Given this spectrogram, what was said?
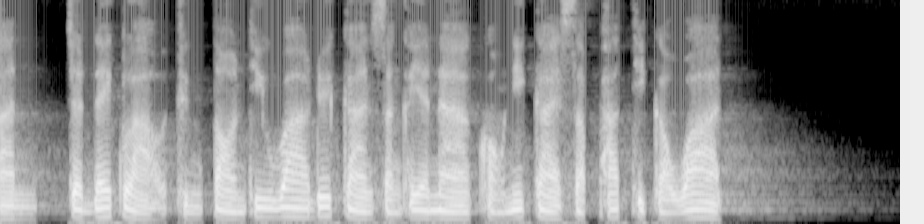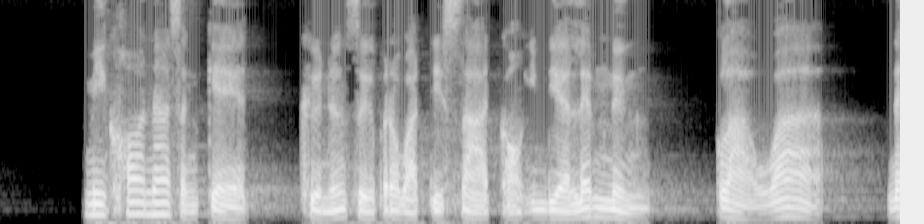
าร จะได้กล่าวถึงตอนที่ว่าด้วยการสังคยนาของนิกายสัพพัทธิกวาดมีข้อน่าสังเกตคือหนังสือประวัติศาสตร์ของอินเดียเล่มหนึ่ง กล่าวว่า ใน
